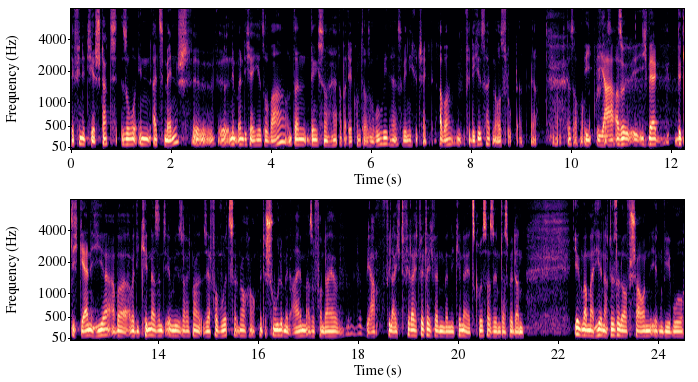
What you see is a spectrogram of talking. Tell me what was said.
der findet hier statt so in als Mensch, äh, nimmt man dich ja hier so wahr und dann denke ich so, hä, aber der kommt aus dem Ruhrgebiet, der ist wenig gecheckt. Aber für dich ist halt ein Ausflug dann. Ja, das auch mal. Ja, also ich wäre wirklich gerne hier, aber aber die Kinder sind irgendwie, sag ich mal, sehr verwurzelt noch, auch mit der Schule, mit allem. Also von daher, ja, vielleicht vielleicht wirklich, wenn wenn die Kinder jetzt größer sind, dass wir dann irgendwann mal hier nach Düsseldorf schauen, irgendwie, wo,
